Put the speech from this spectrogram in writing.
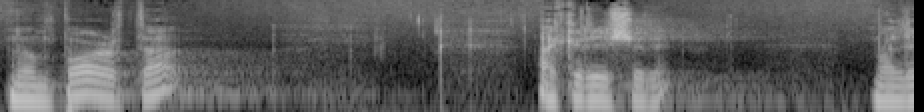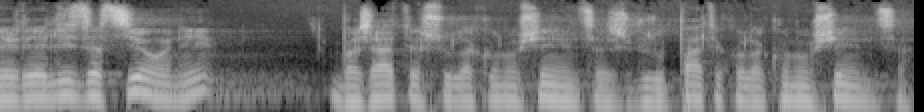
non porta a crescere, ma le realizzazioni basate sulla conoscenza, sviluppate con la conoscenza,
